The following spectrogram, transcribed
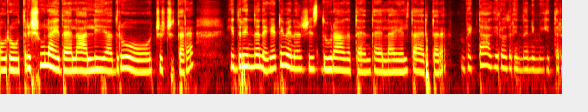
ಅವರು ತ್ರಿಶೂಲ ಇದೆ ಅಲ್ಲ ಅಲ್ಲಿ ಆದರೂ ಚುಚ್ಚುತ್ತಾರೆ. ಇದರಿಂದ ನೆಗೆಟಿವ್ ಎನರ್ಜೀಸ್ ದೂರ ಆಗುತ್ತೆ ಅಂತ ಎಲ್ಲ ಹೇಳ್ತಾ ಇರ್ತಾರೆ. ಬೆಟ್ಟ ಆಗಿರೋದ್ರಿಂದ ನಿಮಗೆ ಈ ಥರ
